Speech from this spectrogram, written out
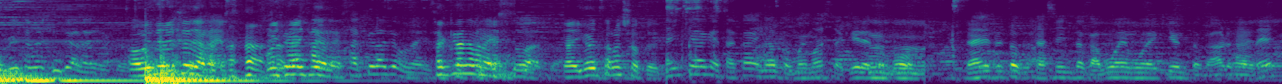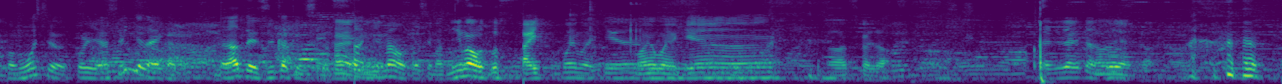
店の人じゃないですよ、お店の人じゃないです。お店の人じゃないです。桜でもないです。桜でもないです。そうだった、意外と楽しかったです。人気が高いなと思いましたけれども、うんうんライブとか写真とか萌え萌えキュンとかあるので、はいまあ、もしろこれ安いんじゃないかと後で重課金します、はい2万落とします。2万落とす。はい。萌え萌えキュンもやもやキュン。あー、疲れた。梶谷さんどうです。か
